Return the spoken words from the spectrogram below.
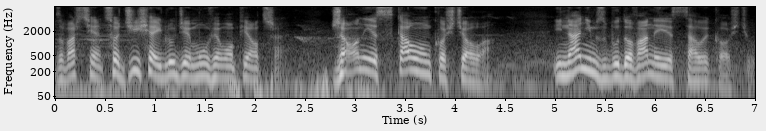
Zobaczcie, co dzisiaj ludzie mówią o Piotrze. Że on jest skałą kościoła i na nim zbudowany jest cały kościół.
